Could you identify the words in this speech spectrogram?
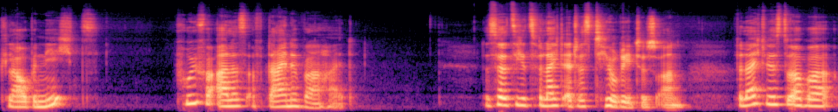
glaube nichts, prüfe alles auf deine Wahrheit. Das hört sich jetzt vielleicht etwas theoretisch an. Vielleicht wirst du aber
